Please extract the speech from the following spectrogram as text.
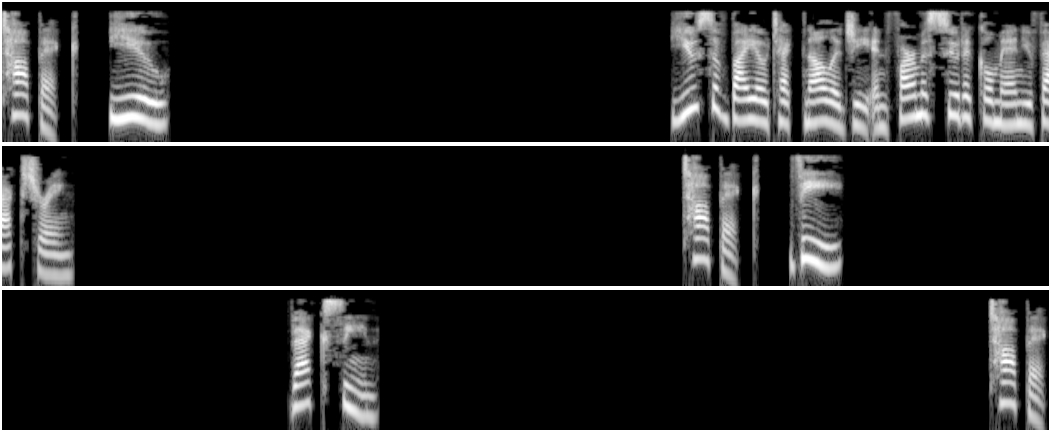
Topic. U. Use of biotechnology in pharmaceutical manufacturing. Topic. V. Vaccine Topic.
